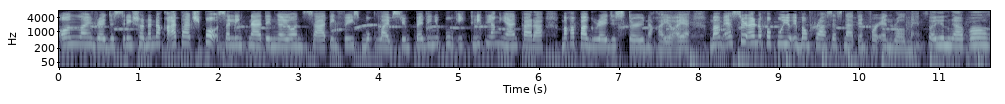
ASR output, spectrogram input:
online registration na naka-attach po sa link natin ngayon sa ating Facebook livestream. Pwede nyo pong i-click lang yan para makapag-register na kayo. Ayan, Ma'am Esther, ano pa po yung ibang process natin for enrollment? So yun nga po,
